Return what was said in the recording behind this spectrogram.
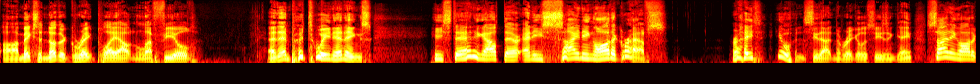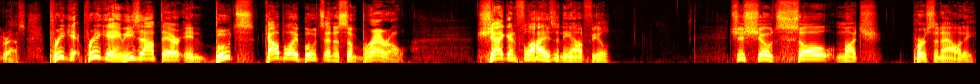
Uh, makes another great play out in left field. And then between innings, he's standing out there and he's signing autographs right? You wouldn't see that in a regular season game. Signing autographs. Pre game, he's out there in boots, cowboy boots, and a sombrero, shagging flies in the outfield. Just showed so much personality.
